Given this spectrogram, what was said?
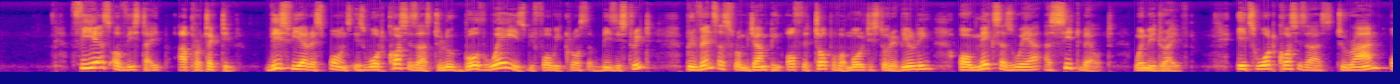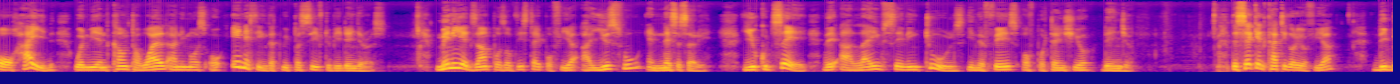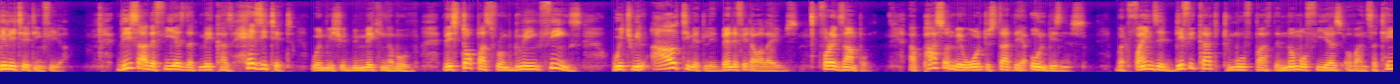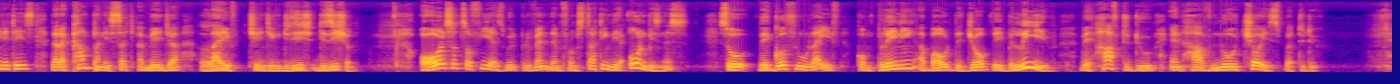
Fears of this type are protective. This fear response is what causes us to look both ways before we cross a busy street, prevents us from jumping off the top of a multi story building, or makes us wear a seatbelt when we drive. It's what causes us to run or hide when we encounter wild animals or anything that we perceive to be dangerous. Many examples of this type of fear are useful and necessary. You could say they are life saving tools in the face of potential danger. The second category of fear, debilitating fear. These are the fears that make us hesitate when we should be making a move. They stop us from doing things which will ultimately benefit our lives. For example, a person may want to start their own business but finds it difficult to move past the normal fears of uncertainties that accompany such a major life changing decision. All sorts of fears will prevent them from starting their own business, so they go through life complaining about the job they believe they have to do and have no choice but to do.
